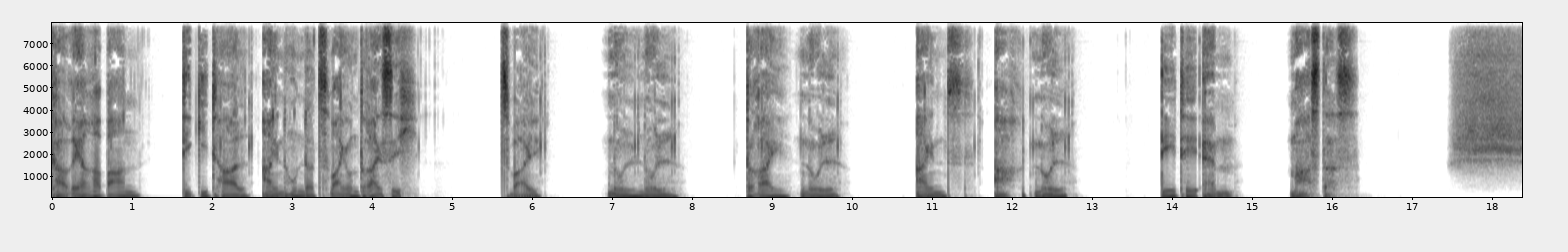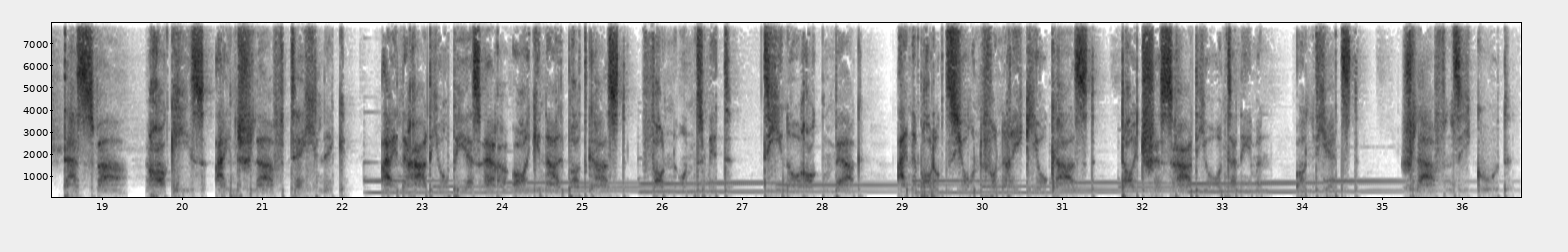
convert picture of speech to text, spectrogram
Carrera-Bahn Digital 132 2 0 0 3 0 1 8 0 DTM Masters. Das war Rockys Einschlaftechnik. Ein Radio PSR Original Podcast von und mit Tino Rockenberg. Eine Produktion von Regiocast, deutsches Radiounternehmen. Und jetzt schlafen Sie gut.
